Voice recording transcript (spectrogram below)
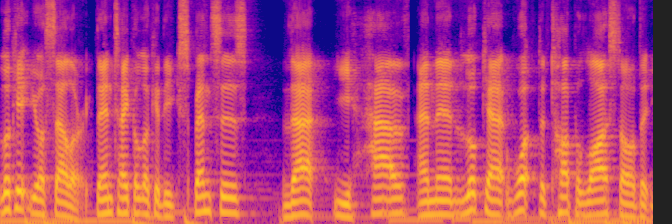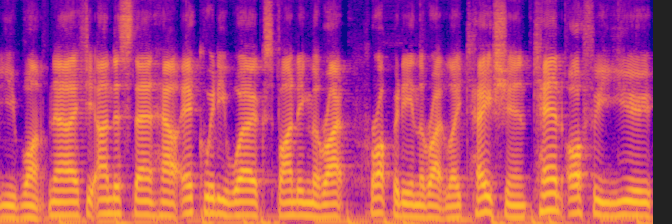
look at your salary, then take a look at the expenses that you have and then look at what the type of lifestyle that you want. Now, if you understand how equity works, finding the right property in the right location can offer you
